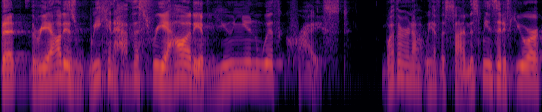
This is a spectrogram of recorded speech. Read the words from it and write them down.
That the reality is we can have this reality of union with Christ whether or not we have the sign. This means that if you are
